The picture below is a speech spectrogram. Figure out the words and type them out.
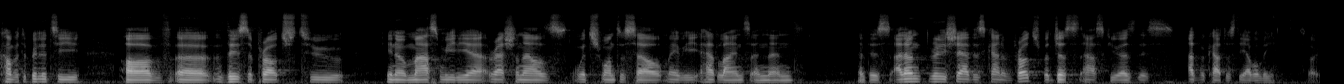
compatibility of uh, this approach to, you know, mass media rationales which want to sell maybe headlines and then at this. I don't really share this kind of approach, but just ask you as this advocatus diaboli. Sorry.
